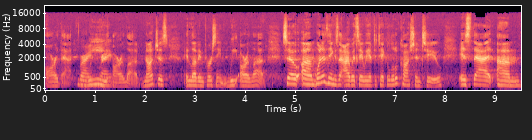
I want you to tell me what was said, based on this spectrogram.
are that. Right, we right. are love, not just a loving person. We are love. So um, one of the things that I would say we have to take a little caution to is that. Um,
